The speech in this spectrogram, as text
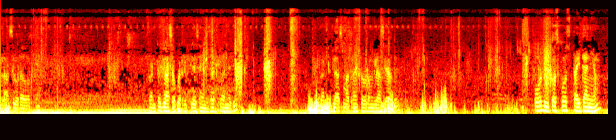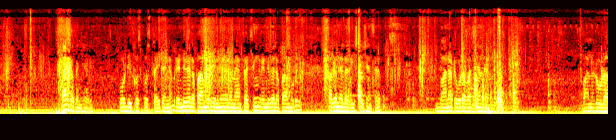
గ్లాస్ కూడా ఓకే. ఫ్రంట్ గ్లాస్ ఒకటి రిప్లేస్ అయింది సార్ అనేది ఫ్రంట్ గ్లాస్ మాత్రమే షోరూమ్ గ్లాస్ కాదు. Ford EcoSport titanium. బాగా ఓపెన్ చేయాలి. Ford EcoSport titanium. రెండు వేల పదమూడు ఎనిమిది వేల మ్యానుఫ్యాక్చరింగ్ రెండు వేల పదమూడు పదో నెల రిజిస్ట్రేషన్ సార్. బానట్ కూడా వర్జినల్ ఉంది. బానట్ కూడా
